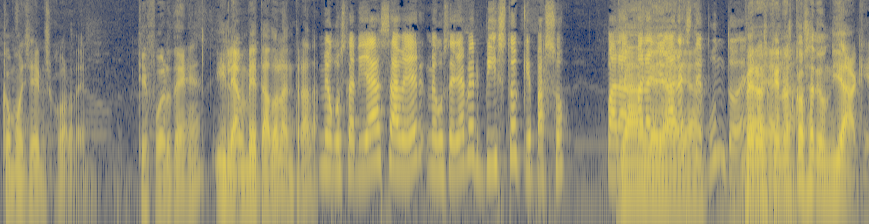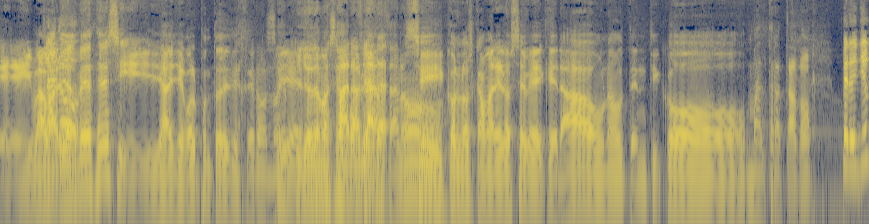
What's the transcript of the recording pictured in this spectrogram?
como James Corden. Qué fuerte, ¿eh? Y le han vetado la entrada. Me gustaría saber, me gustaría haber visto qué pasó para, Ya, para ya, llegar ya, a este punto, ¿eh? Pero Ya, es ya, que no es cosa de un día, que iba Claro. varias veces y ya llegó el punto de dijeron, Se oye, para hablar, ¿no? Sí, con los camareros se ve que era un auténtico maltratador. Pero yo,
